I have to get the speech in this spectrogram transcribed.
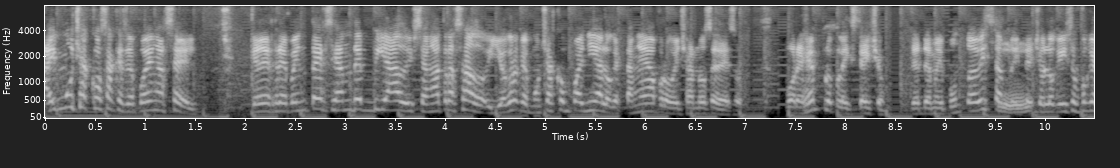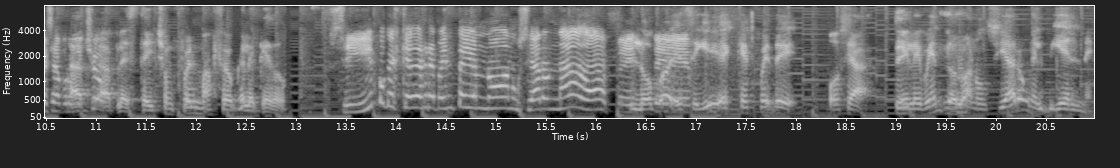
hay muchas cosas que se pueden hacer que de repente se han desviado y se han atrasado y yo creo que muchas compañías lo que están es aprovechándose de eso. Por ejemplo, PlayStation. Desde mi punto de vista, PlayStation lo que hizo fue que se aprovechó. A, PlayStation fue el más feo que le quedó. Sí, porque es que de repente ellos no anunciaron nada. Loco, este, sí, es que fue de, o sea, el evento lo anunciaron el viernes.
